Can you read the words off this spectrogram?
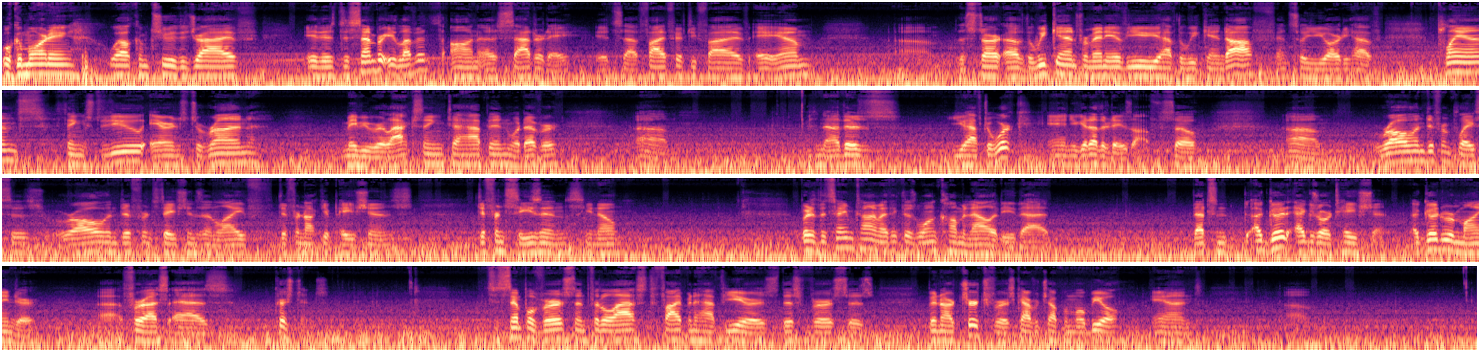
Well, good morning. Welcome to the drive. It is December 11th on a Saturday. It's uh, 5:55 a.m. Um, the start of the weekend. For many of you, you have the weekend off, and so you already have plans, things to do, errands to run, maybe relaxing to happen, whatever. Um, and others, you have to work, and you get other days off. So. Um, we're all in different places. We're all in different stations in life, different occupations, different seasons, you know. But at the same time, I think there's one commonality that that's a good exhortation, a good reminder uh, for us as Christians. It's a simple verse, and for the last five and a half years, this verse has been our church verse, Calvary Chapel Mobile, and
